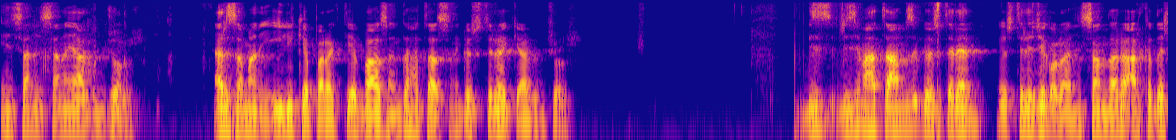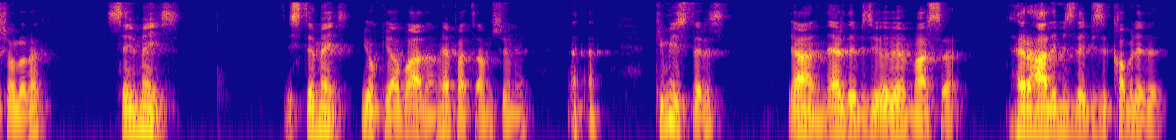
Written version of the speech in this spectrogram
insan insana yardımcı olur. Her zaman iyilik yaparak diye bazen de hatasını göstererek yardımcı olur. Biz bizim hatamızı gösteren, gösterecek olan insanları arkadaş olarak sevmeyiz. İstemeyiz. Yok ya bu adam hep hatamı söylüyor. Kimi isteriz? Yani nerede bizi öven varsa, her halimizle bizi kabul eden,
